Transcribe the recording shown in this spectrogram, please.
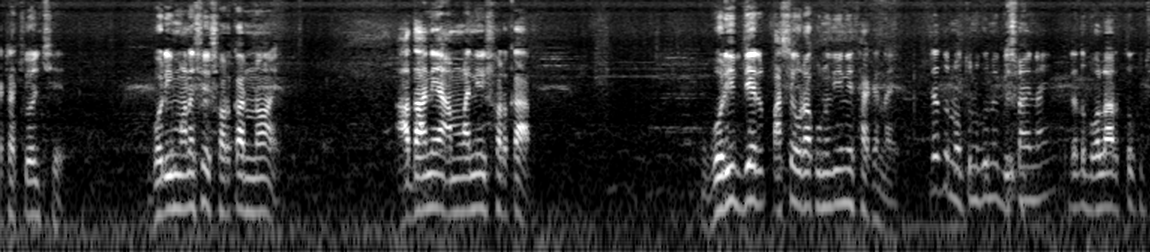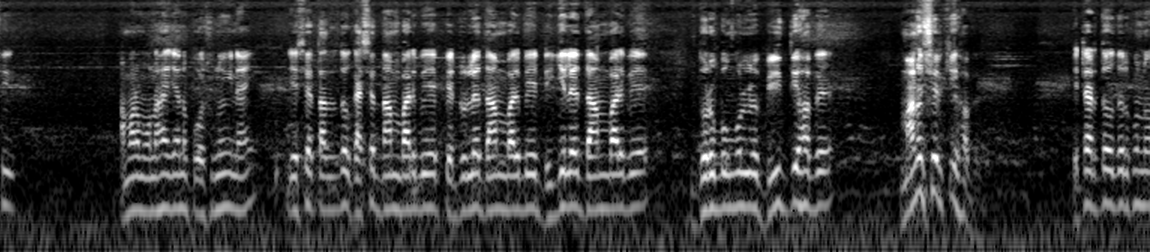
একটা চলছে গরিব মানুষের সরকার নয় আদানি আম্বানির সরকার গরিবদের পাশে ওরা কোনোদিনই থাকে নাই। এটা তো নতুন কোনো বিষয় নাই এটা তো বলার তো কিছুই আমার মনে হয় যেন প্রশ্নই নাই যে সে তাদের তো গ্যাসের দাম বাড়বে, পেট্রোলের দাম বাড়বে, ডিজেলের দাম বাড়বে দ্রব্যমূল্য বৃদ্ধি হবে, মানুষের কি হবে? এটার তো ওদের কোনো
